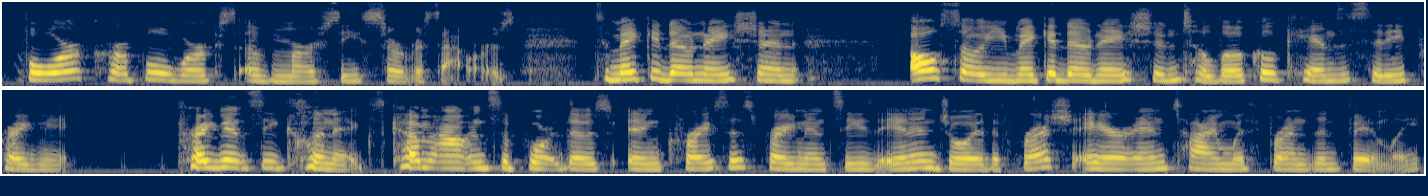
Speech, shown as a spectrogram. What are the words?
four Corporal Works of Mercy service hours. To make a donation, also, you make a donation to local Kansas City pregnant pregnancy clinics. Come out and support those in crisis pregnancies and enjoy the fresh air and time with friends and family.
